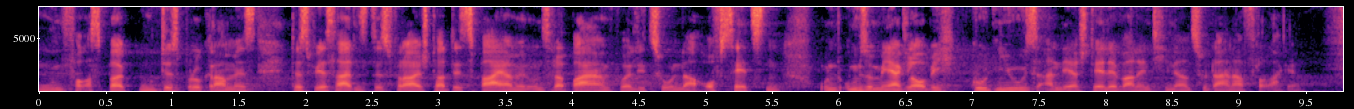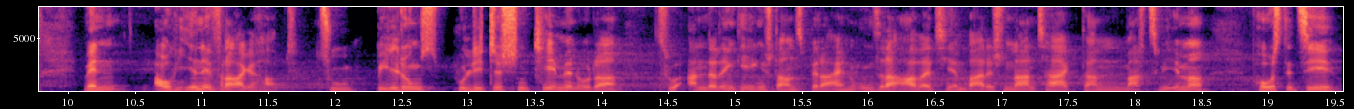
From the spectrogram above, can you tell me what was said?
unfassbar gutes Programm ist, das wir seitens des Freistaates Bayern mit unserer Bayern-Koalition da aufsetzen. Und umso mehr, glaube ich, Good News an der Stelle, Valentina, zu deiner Frage. Wenn auch ihr eine Frage habt zu bildungspolitischen Themen oder zu anderen Gegenstandsbereichen unserer Arbeit hier im Bayerischen Landtag, dann macht es wie immer, postet sie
